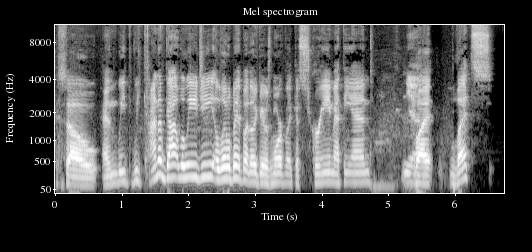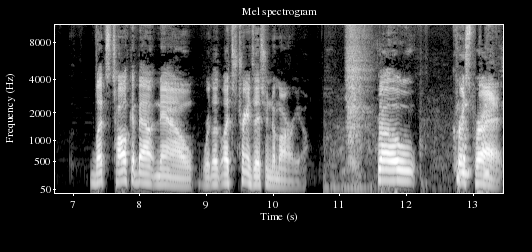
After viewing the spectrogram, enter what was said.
There. so and we we kind of got luigi a little bit but like it was more of like a scream at the end Yeah. but let's let's talk about now. Let's transition to Mario. So, Chris Pratt,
